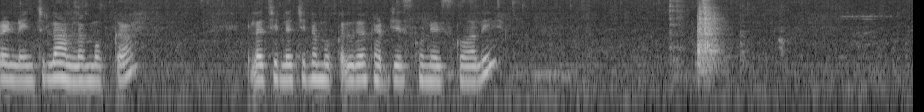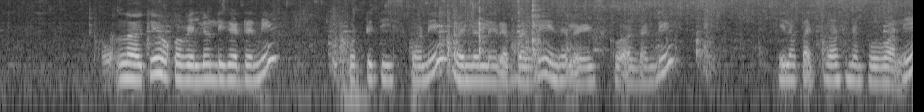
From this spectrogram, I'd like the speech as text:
రెండించుల అల్లం ముక్క. ఇలా చిన్న చిన్న ముక్కలుగా కట్ చేసుకొని వేసుకోవాలి. అలాగే ఒక వెల్లుల్లిగడ్డని పొట్టి తీసుకొని వెల్లుల్లి రెబ్బల్ని ఇందులో వేసుకోవాలండి. ఇలా పచ్చివాసన పోవాలి.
